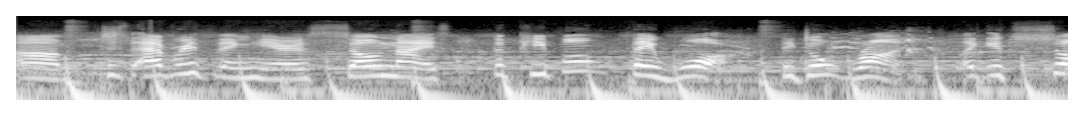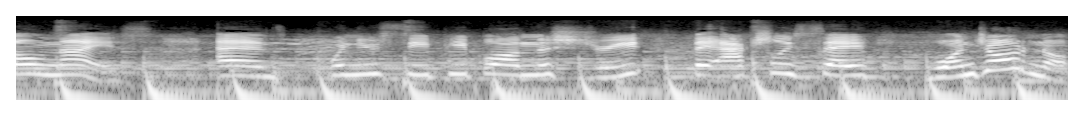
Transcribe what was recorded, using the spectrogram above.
Um, just everything here is so nice. The people, they walk, they don't run. Like it's so nice. And when you see people on the street, they actually say, buongiorno,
